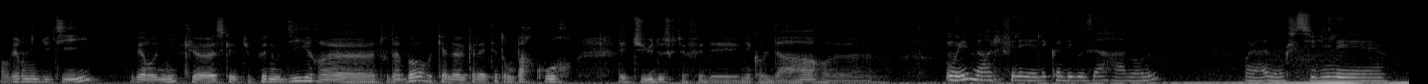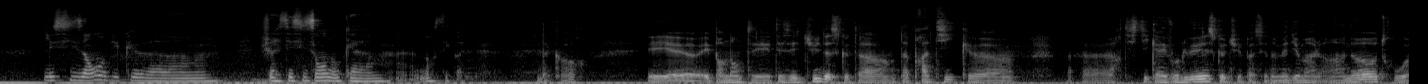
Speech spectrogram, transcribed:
Alors Véronique Dutilly, Véronique, euh, est-ce que tu peux nous dire euh, tout d'abord quel, quel, a été ton parcours d'études? Est-ce que tu as fait des, une école d'art euh... Oui, ben, j'ai fait l'école des beaux-arts à Bordeaux. Voilà, donc j'ai suivi les, les six ans, vu que euh, je suis restée six ans donc, dans cette école. D'accord. Et, et, pendant tes, tes études, est-ce que ta, ta pratique artistique a évolué? Est-ce que tu es passé d'un médium à un autre ou,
